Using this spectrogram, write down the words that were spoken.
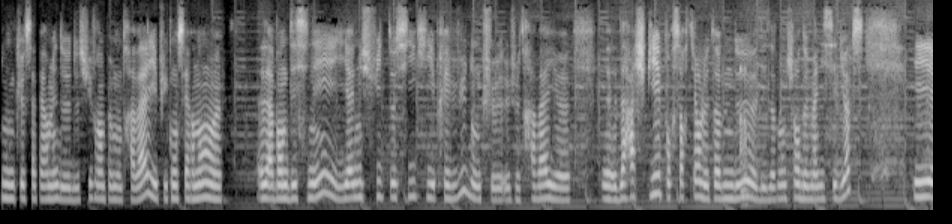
Donc ça permet de, suivre un peu mon travail. Et puis concernant la bande dessinée, il y a une suite aussi qui est prévue. Donc je, travaille d'arrache-pied pour sortir le tome 2 des aventures de Malice et Diox. Et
